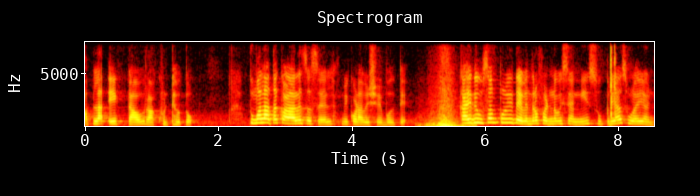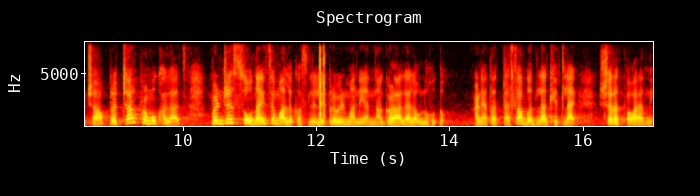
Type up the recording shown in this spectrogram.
आपला एक डाव राखून ठेवतो. तुम्हाला आता कळालंच असेल मी कोणाविषयी बोलते. काही दिवसांपूर्वी देवेंद्र फडणवीस यांनी सुप्रिया सुळे यांच्या प्रचार प्रमुखालाच म्हणजे सोनाईचे मालक असलेले प्रवीण माने यांना गळाला लावलं होतं. आणि आता त्याचा बदला घेतलाय शरद पवारांनी.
